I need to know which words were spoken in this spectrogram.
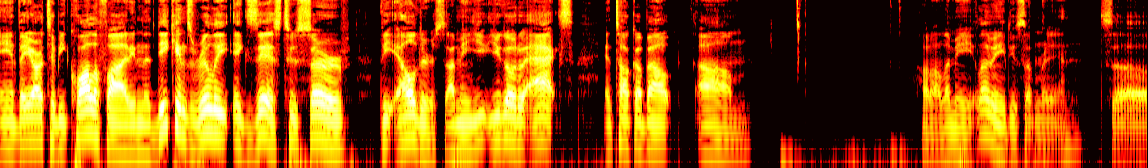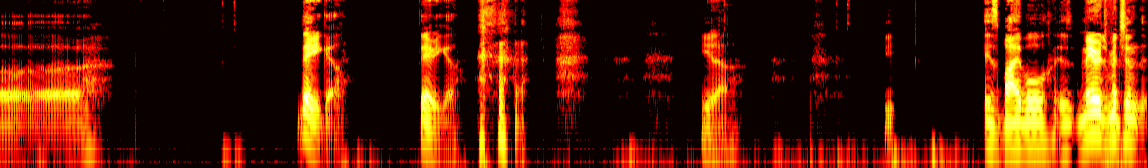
and they are to be qualified. And the deacons really exist to serve the elders. I mean, you, you go to Acts and talk about um, hold on, let me let me do something right in. So there you go. There you go. you know. Is Bible is marriage mentioned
